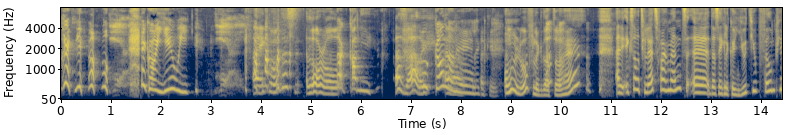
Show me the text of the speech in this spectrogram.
hoor niet Laurel. Ik hoor Yui. Ah, ik hoor dus Laurel. Dat kan niet. Ah, zalig. Hoe kan dat Ah, nu eigenlijk? Oké. Ongelooflijk dat toch, hè? Allee, ik zal het geluidsfragment, eh, dat is eigenlijk een YouTube-filmpje,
